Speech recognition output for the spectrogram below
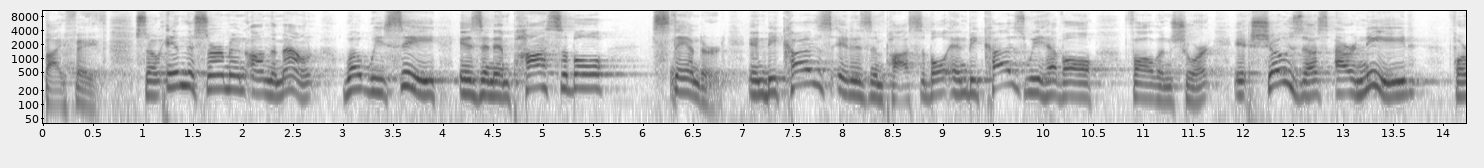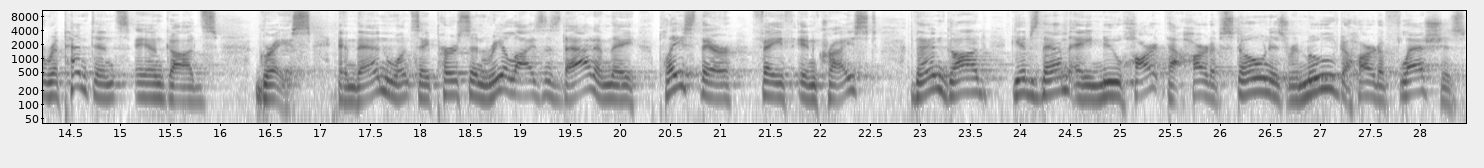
by faith. So, in the Sermon on the Mount, what we see is an impossible standard. And because it is impossible, and because we have all fallen short, it shows us our need for repentance and God's grace. And then, once a person realizes that and they place their faith in Christ, then God gives them a new heart. That heart of stone is removed, a heart of flesh is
